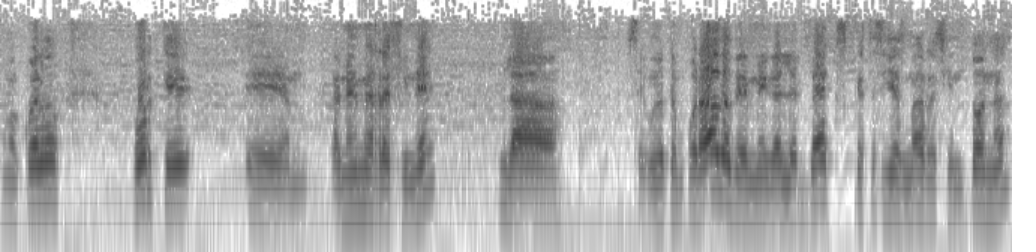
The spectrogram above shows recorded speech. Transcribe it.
no me acuerdo, porque eh, también me refiné la segunda temporada de Megalebex, que esta sí es más recientona,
